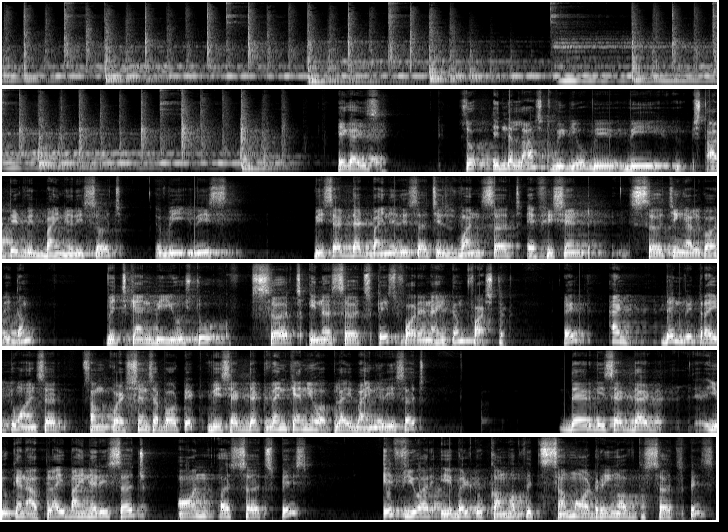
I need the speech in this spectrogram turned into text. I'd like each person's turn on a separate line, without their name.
Hey guys, so in the last video we, we started with binary search. We, we, we said that binary search is one search efficient searching algorithm which can be used to search in a search space for an item faster right? And then we try to answer some questions about it. We said that when can you apply binary search? There we said that you can apply binary search on a search space. If you are able to come up with some ordering of the search space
